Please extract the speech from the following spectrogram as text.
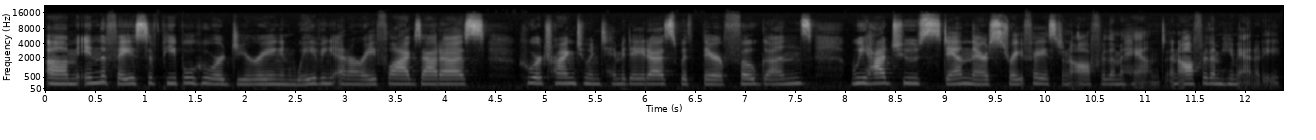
um, in the face of people who are jeering and waving NRA flags at us, who are trying to intimidate us with their faux guns. We had to stand there straight faced and offer them a hand and offer them humanity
